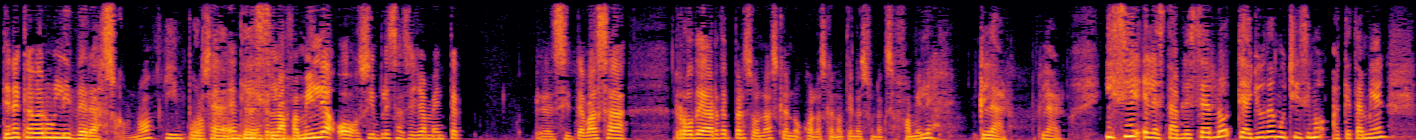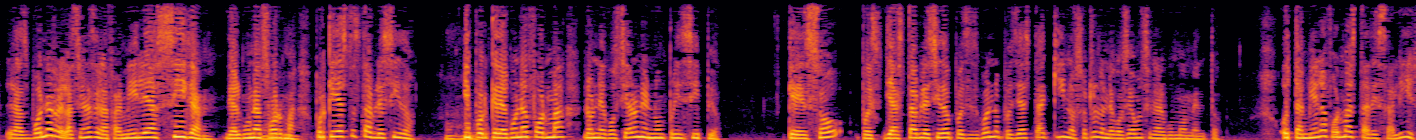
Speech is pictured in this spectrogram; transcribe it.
tiene que haber un liderazgo, ¿no? Importante. entre, la familia o simple y sencillamente eh, si te vas a rodear de personas que no, con las que no tienes un nexo familiar. Claro. Claro. Y sí, el establecerlo te ayuda muchísimo a que también las buenas relaciones de la familia sigan de alguna forma, porque ya está establecido y porque de alguna forma lo negociaron en un principio. Que eso, pues ya establecido, pues es bueno, pues ya está aquí, nosotros lo negociamos en algún momento. O también la forma hasta de salir.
